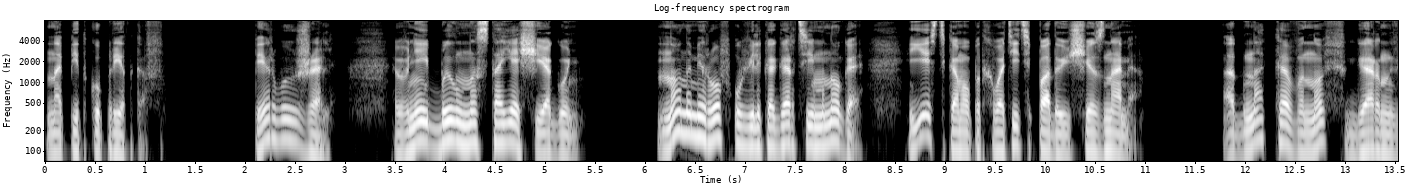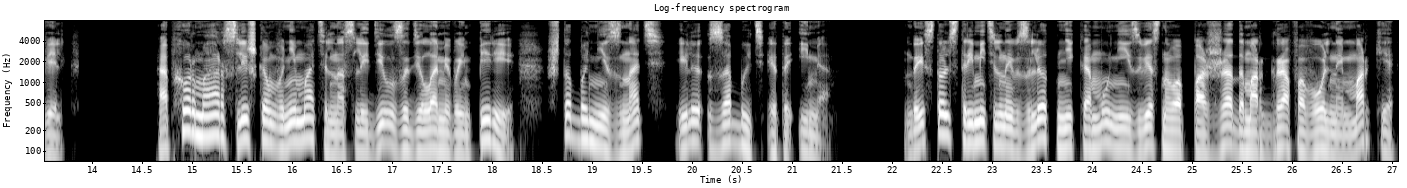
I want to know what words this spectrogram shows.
напитку предков. Первую жаль. В ней был настоящий огонь. Но номеров у Великогартии много, есть кому подхватить падающее знамя. Однако вновь Гарнвельк. Абхор-Маар слишком внимательно следил за делами в Империи, чтобы не знать или забыть это имя. Да и столь стремительный взлет никому неизвестного пажа до марграфа вольной марки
